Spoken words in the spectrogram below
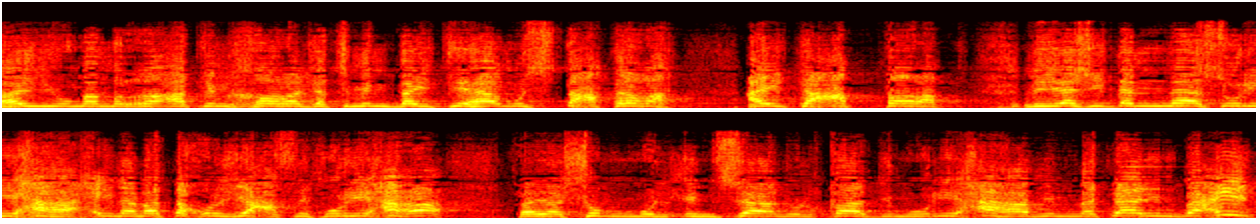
أيما امرأة خرجت من بيتها مستعطرة أي تعطرت ليجد الناس ريحها حينما تخرج يعصف ريحها فيشم الإنسان القادم ريحها من مكان بعيد.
